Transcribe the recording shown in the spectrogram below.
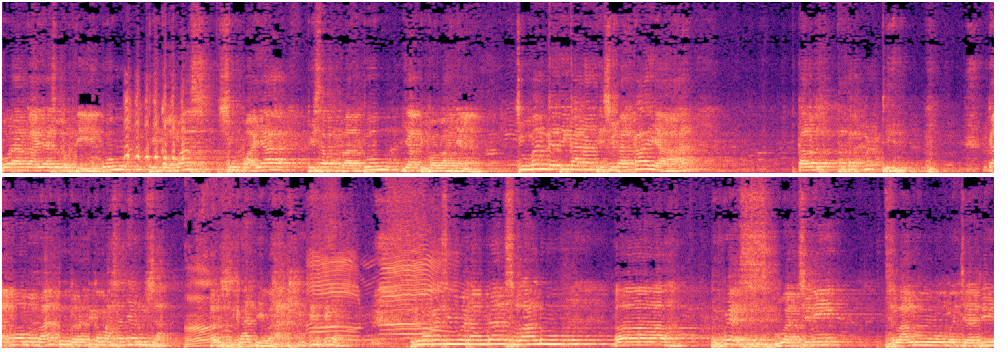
orang kaya seperti itu dikemas supaya bisa membantu yang di bawahnya. Cuman ketika nanti sudah kaya, kalau tetap medit, nggak mau membantu berarti kemasannya rusak, harus diganti, Pak. Terima kasih mudah-mudahan selalu eh, the best buat sini selalu menjadi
